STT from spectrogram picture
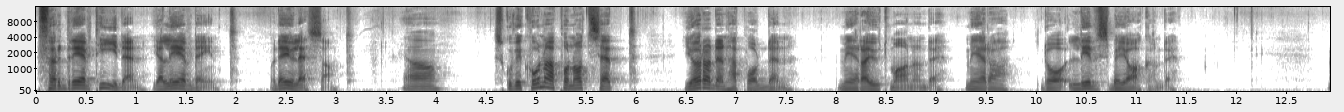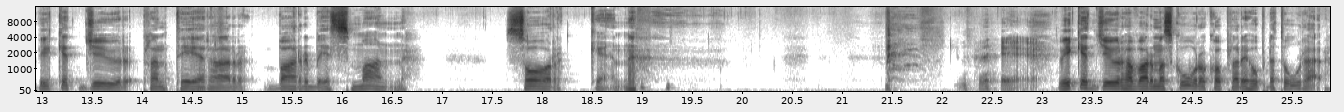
fördrev tiden, jag levde inte. Och det är ju ledsamt. Ja, Skulle vi kunna på något sätt göra den här podden mera utmanande, mera då livsbejakande? Vilket djur planterar Barbies man? Sorken. Vilket djur har varma skor och kopplar ihop datorer?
